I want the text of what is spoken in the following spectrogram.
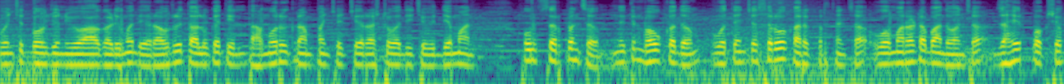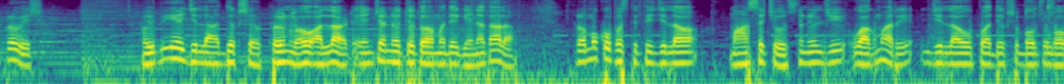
वंचित बहुजन युवा आघाडीमध्ये राहुरी तालुक्यातील धामोरी ग्रामपंचायतचे राष्ट्रवादीचे विद्यमान उपसरपंच नितीन भाऊ कदम व त्यांच्या सर्व कार्यकर्त्यांचा व मराठा बांधवांचा जाहीर पक्ष प्रवेश. व्ही जिल्हा अध्यक्ष प्रवीण भाऊ आल्हाट यांच्या नेतृत्वामध्ये घेण्यात आला. प्रमुख उपस्थिती जिल्हा महासचिव सुनीलजी वाघमारे जिल्हा उपाध्यक्ष भाऊ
